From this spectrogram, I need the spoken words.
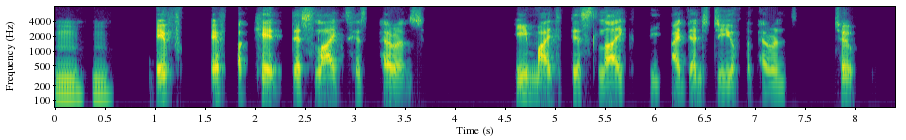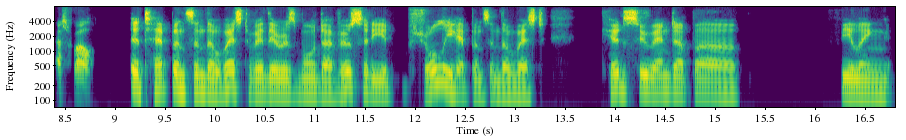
Mm-hmm. If if a kid dislikes his parents, he might dislike the identity of the parents too, as well. It happens in the West where there is more diversity. It surely happens in the West. Kids who end up uh, feeling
